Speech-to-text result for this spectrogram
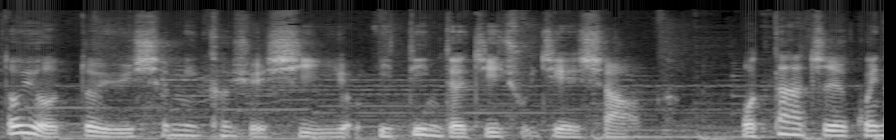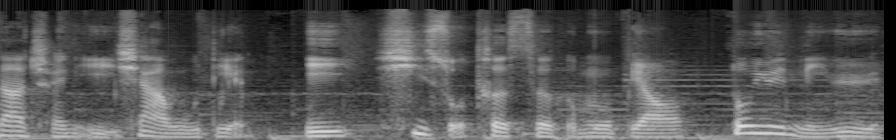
都有对于生命科学系有一定的基础介绍。我大致归纳成以下五点：一、系所特色和目标。多元领域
